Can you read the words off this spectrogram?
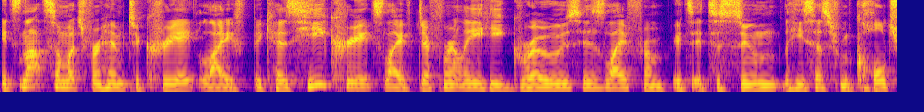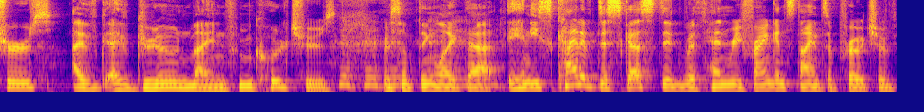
it's not so much for him to create life because he creates life differently. He grows his life from it's it's assumed he says from cultures. I've I've grown mine from cultures or something like that. And he's kind of disgusted with Henry Frankenstein's approach of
